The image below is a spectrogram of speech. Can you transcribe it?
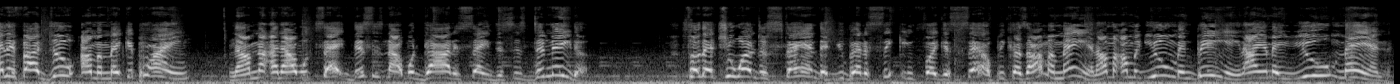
And if I do, I'm going to make it plain. Now, I'm not, and I would say this is not what God is saying. This is Danita. So that you understand that you better seeking for yourself because I'm a man. I'm a, I'm a human being. I am a human.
